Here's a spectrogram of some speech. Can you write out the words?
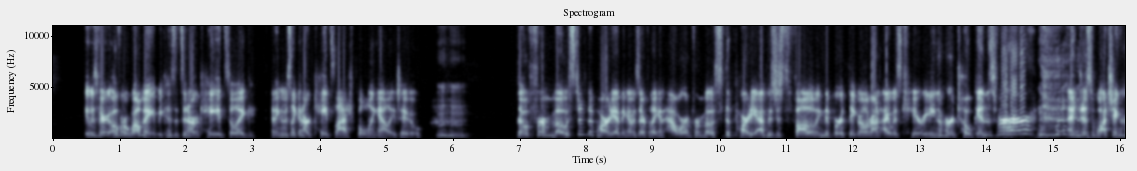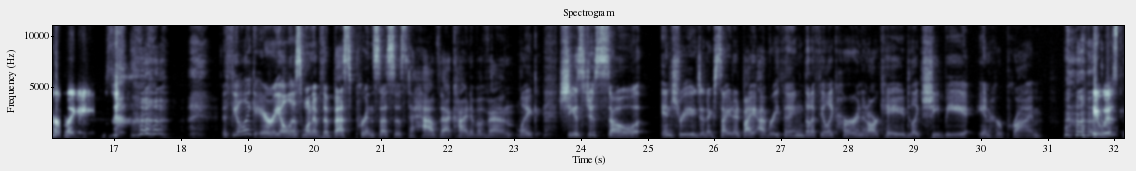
It was very overwhelming because it's an arcade. So like, I think it was like an arcade slash bowling alley too. Mm-hmm. So for most of the party, I think I was there for like an hour, and for most of the party, I was just following the birthday girl around. I was carrying her tokens for her and just watching her play games. I feel like Ariel is one of the best princesses to have that kind of event. Like, she's just so intrigued and excited by everything that I feel like her in an arcade, like, she'd be in her prime. It was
